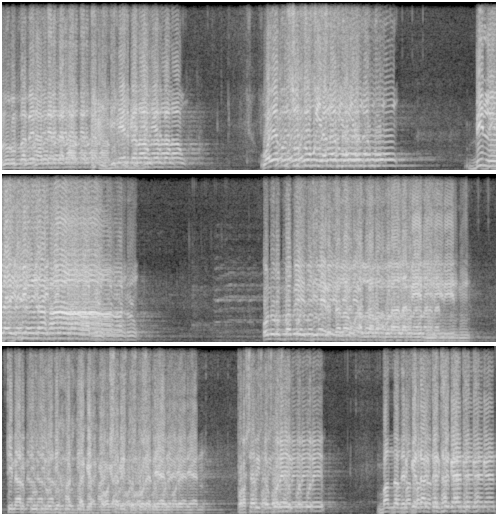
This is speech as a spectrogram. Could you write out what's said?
অনুরূপ ভাবে রাতের বেলা, দিনের বেলাও ওয়াবসুতু ইয়াদাহু বিল্লাই অনুরূপ ভাবে দিনের বেলাও আল্লাহ রাব্বুল আলামিন তিনার কুদরতি হাতটাকে প্রসারিত করে দেন। প্রসারিত করে বান্দাদেরকে ডাকতে থাকেন,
